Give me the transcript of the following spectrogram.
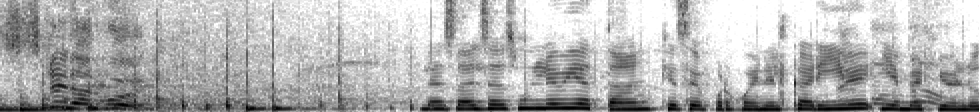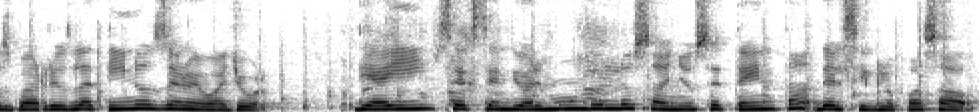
skin on wood. La salsa es un leviatán que se forjó en el Caribe y emergió en los barrios latinos de Nueva York. De ahí se extendió al mundo en los años 70 del siglo pasado.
